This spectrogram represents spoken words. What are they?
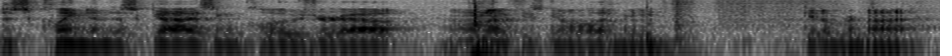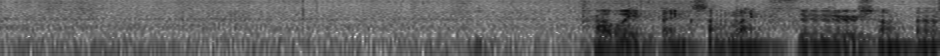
Just cleaning this guy's enclosure out. I don't know if he's gonna let me get him or not. Probably think something like food or something.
